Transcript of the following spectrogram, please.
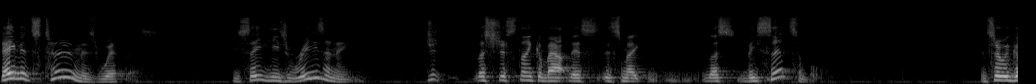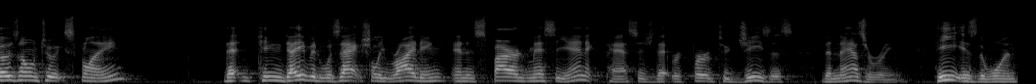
David's tomb is with us. You see, he's reasoning. Just, let's just think about this. This make, let's be sensible. And so he goes on to explain that King David was actually writing an inspired messianic passage that referred to Jesus the Nazarene. He is the one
